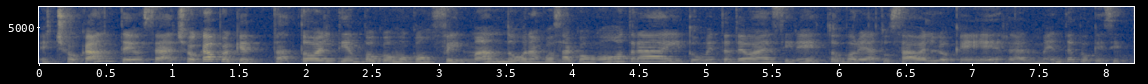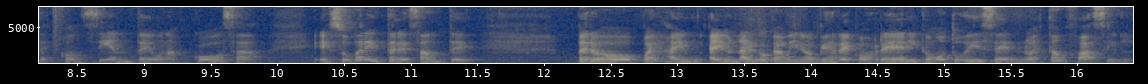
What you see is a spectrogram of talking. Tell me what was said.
es chocante, o sea, choca porque estás todo el tiempo como confirmando una cosa con otra y tu mente te va a decir esto, pero ya tú sabes lo que es realmente porque hiciste consciente de unas cosas. Es súper interesante, pero pues hay, hay un largo camino que recorrer y como tú dices, no es tan fácil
